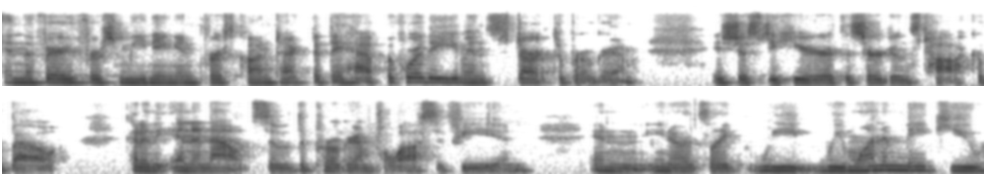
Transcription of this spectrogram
in the very first meeting and first contact that they have before they even start the program is just to hear the surgeons talk about kind of the in and outs of the program philosophy and and you know it's like we we want to make you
